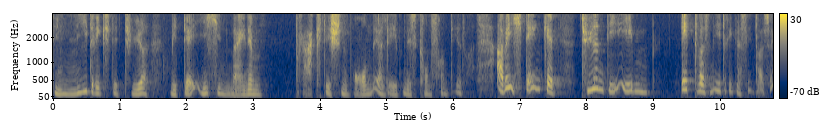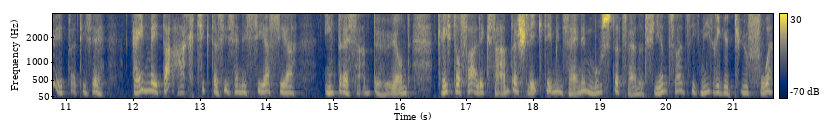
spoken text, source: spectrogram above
die niedrigste Tür, mit der ich in meinem praktischen Wohnerlebnis konfrontiert war. Aber ich denke, Türen, die eben etwas niedriger sind, also etwa diese 1,80 Meter, das ist eine sehr, sehr interessante Höhe. Und Christopher Alexander schlägt eben in seinem Muster 224 niedrige Tür vor.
